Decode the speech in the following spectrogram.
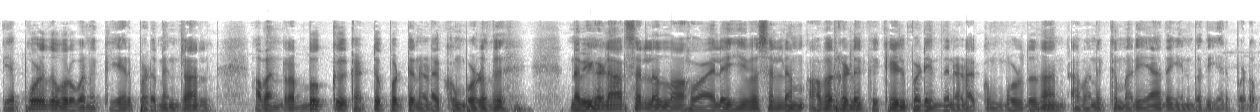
எப்பொழுது ஒருவனுக்கு ஏற்படும் என்றால் அவன் ரப்புக்கு கட்டுப்பட்டு நடக்கும் பொழுது நபிகளார் ஸல்லல்லாஹு அலஹி வசல்லம் அவர்களுக்கு கீழ்ப்படிந்து நடக்கும் பொழுதுதான் அவனுக்கு மரியாதை என்பது ஏற்படும்.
